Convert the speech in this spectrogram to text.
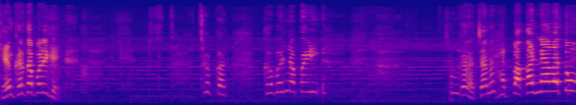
કેમ કરતા પડી ગઈ? ચક્કર. ખબર ન પડી. ચક્કર અચાનક? હાથ પકડને હવે તું.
